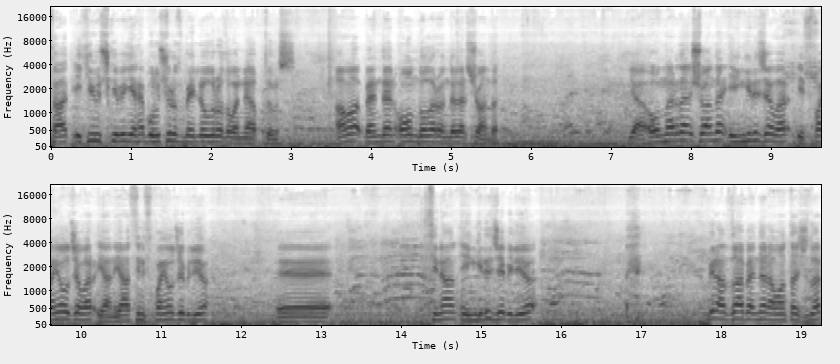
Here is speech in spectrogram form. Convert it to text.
Saat 2-3 gibi gene buluşuruz belli olur o zaman ne yaptığımız. Ama benden 10 dolar öndeler şu anda. Ya onlarda şu anda İngilizce var, İspanyolca var. Yani Yasin İspanyolca biliyor. Ee, Sinan İngilizce biliyor. Biraz daha benden avantajlılar.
